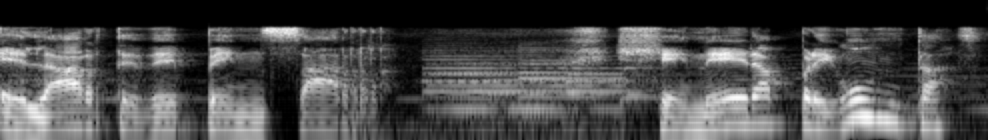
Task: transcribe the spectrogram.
el arte de pensar, genera preguntas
